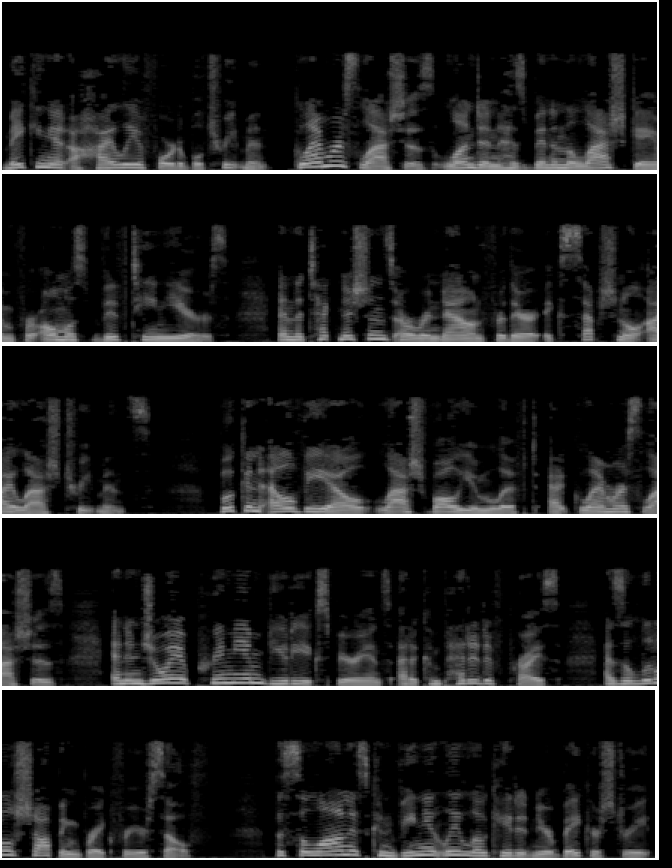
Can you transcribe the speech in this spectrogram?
making it a highly affordable treatment. Glamorous Lashes London has been in the lash game for almost 15 years, and the technicians are renowned for their exceptional eyelash treatments. Book an LVL lash volume lift at Glamorous Lashes and enjoy a premium beauty experience at a competitive price as a little shopping break for yourself. The salon is conveniently located near Baker Street,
